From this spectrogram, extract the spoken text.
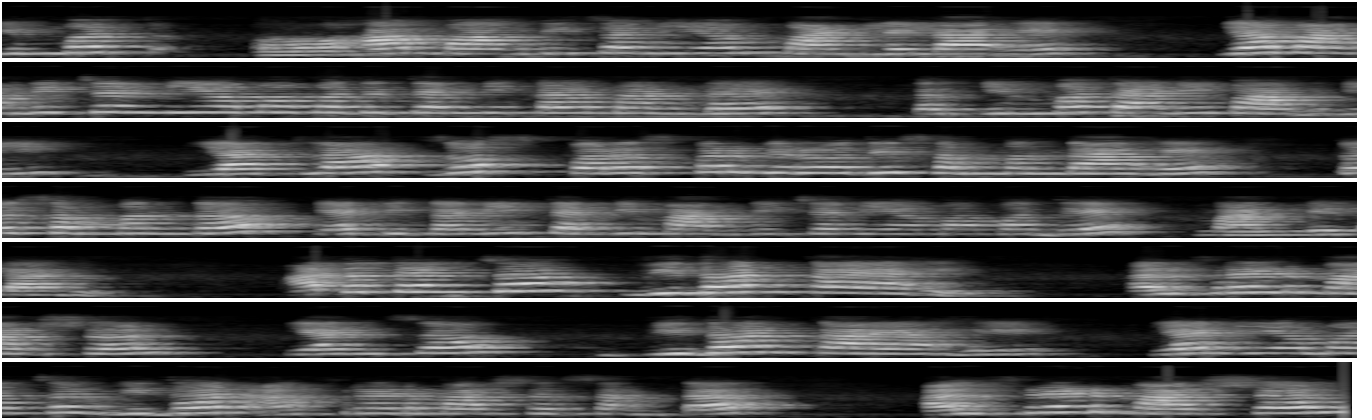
किंमत हा मागणीचा नियम मांडलेला आहे. या मागणीच्या नियमामध्ये त्यांनी काय मांडलंय? तर किंमत आणि मागणी यातला जो परस्पर विरोधी संबंध आहे तो संबंध या ठिकाणी त्यांनी मागणीच्या नियमामध्ये मांडलेला आहे. आता त्यांचं विधान काय आहे? अल्फ्रेड मार्शल यांचं विधान काय आहे? या नियमाचं विधान अल्फ्रेड मार्शल सांगतात. अल्फ्रेड मार्शल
